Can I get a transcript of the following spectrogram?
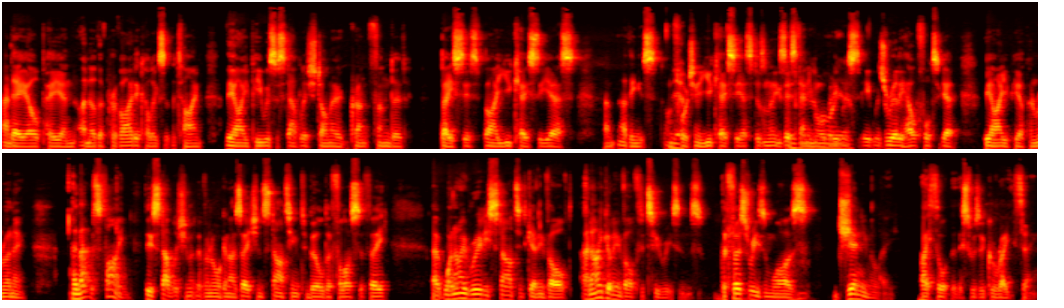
and AELP and, and other provider colleagues at the time, the IEP was established on a grant funded basis by UKCES. Um, I think it's unfortunately yeah. UKCES doesn't exist anymore, but it yeah. was it was really helpful to get the IEP up and running, and that was fine. The establishment of an organisation, starting to build a philosophy. Uh, when I really started to get involved, and I got involved for two reasons. The first reason was genuinely, I thought that this was a great thing.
